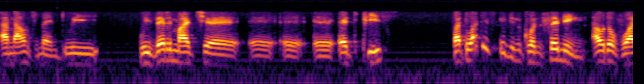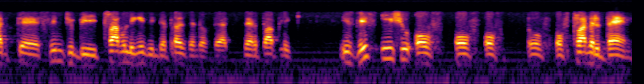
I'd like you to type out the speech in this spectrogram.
announcement, we we very much uh, uh, uh, uh at peace. But what is even concerning out of what seemed to be troubling even the president of the, the republic is this issue of of of of, of travel bans.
